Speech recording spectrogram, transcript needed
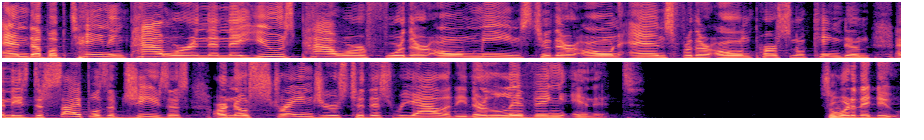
end up obtaining power and then they use power for their own means, to their own ends, for their own personal kingdom. And these disciples of Jesus are no strangers to this reality, they're living in it. So, what do they do?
